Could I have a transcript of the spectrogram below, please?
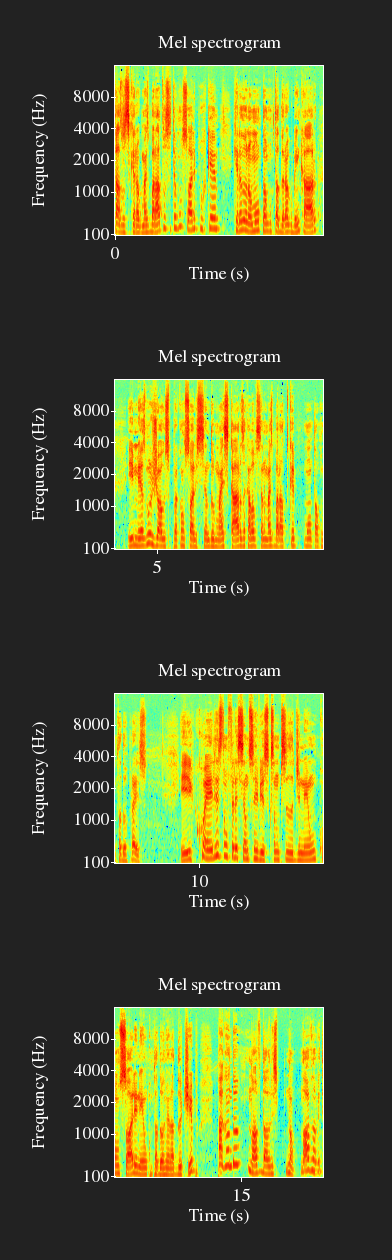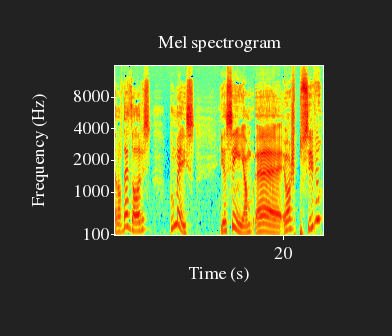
Caso você queira algo mais barato, você tem um console, porque, querendo ou não, montar um computador é algo bem caro. E mesmo os jogos para console sendo mais caros, acabam sendo mais barato do que montar um computador para isso. E com eles estão oferecendo serviço que você não precisa de nenhum console, nenhum computador, nem nada do tipo, pagando 9 dólares. Não, 9,99, 10 dólares por mês. E assim, é, eu acho possível,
